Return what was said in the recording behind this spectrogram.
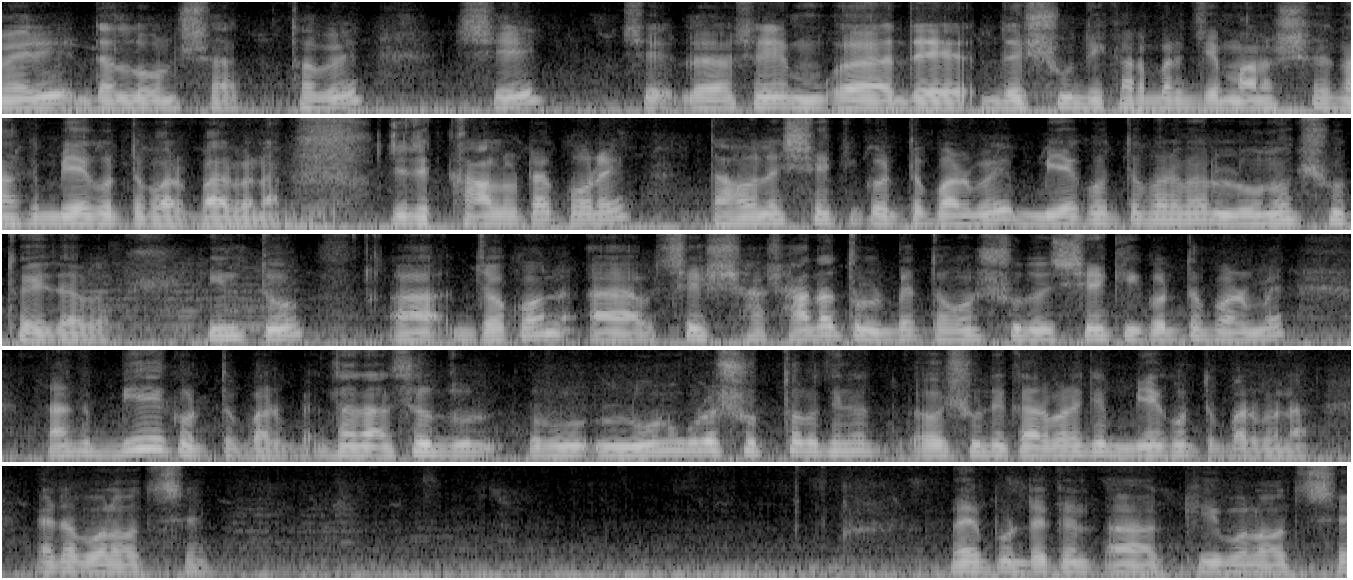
marry the loan shark তবে, সে সে সে সুদি কারবার যে মানুষ সে তাকে বিয়ে করতে পারবে না। যদি কালোটা করে, তাহলে সে কি করতে পারবে? বিয়ে করতে পারবে লোনও সুদ হয়ে যাবে। কিন্তু যখন সে সাদা তুলবে, তখন শুধু সে কি করতে পারবে? তাকে বিয়ে করতে পারবে। না শুধু লোনগুলো সুদ হবে, কিন্তু সুদি কারবারকে বিয়ে করতে পারবে না। এটা বলা হচ্ছে। এরপর দেখেন কি বলা হচ্ছে?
